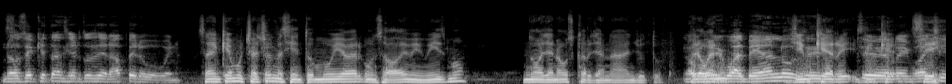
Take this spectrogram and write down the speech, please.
No sé qué tan cierto será, pero bueno. ¿Saben qué, muchachos? Me siento muy avergonzado de mí mismo. No vayan a buscar ya nada en YouTube. No, pero bueno, igual véanlo. Jim se- Carrey. se Jim ve Car- re sí.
